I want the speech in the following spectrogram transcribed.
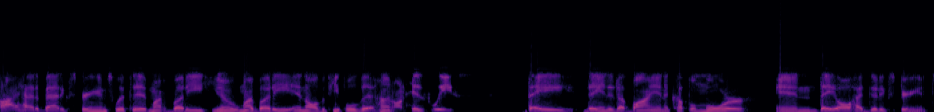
I had a bad experience with it. My buddy, you know, my buddy and all the people that hunt on his lease, they they ended up buying a couple more, and they all had good experience.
